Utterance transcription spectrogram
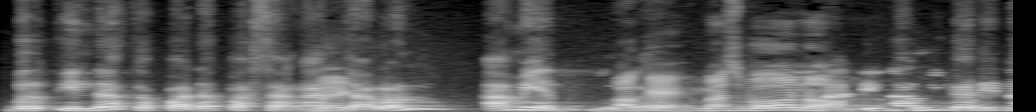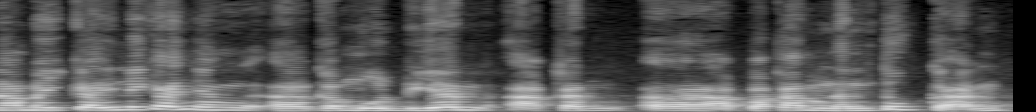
berpindah kepada pasangan Baik. calon Amin. Gitu. Oke, Mas Bawono. Nah, dinamika-dinamika ini kan yang uh, kemudian akan uh, apakah menentukan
